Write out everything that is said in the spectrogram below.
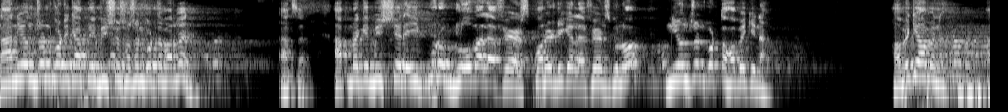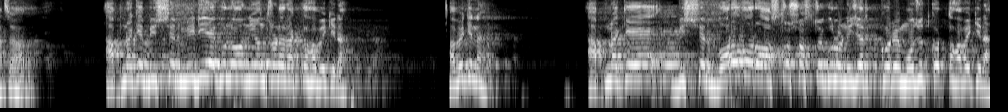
না নিয়ন্ত্রণ করে কি আপনি বিশ্ব শাসন করতে পারবেন? আচ্ছা আপনাকে বিশ্বের এই পুরো গ্লোবাল অ্যাফেয়ার্স পলিটিক্যাল অ্যাফেয়ার্সগুলো নিয়ন্ত্রণ করতে হবে কি না হবে কি হবে না? আচ্ছা আপনাকে বিশ্বের মিডিয়াগুলো নিয়ন্ত্রণে রাখতে হবে কি না হবে কি না আপনাকে বিশ্বের বড় বড় অস্ত্রশস্ত্রগুলো নিজের করে মজুত করতে হবে কি না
